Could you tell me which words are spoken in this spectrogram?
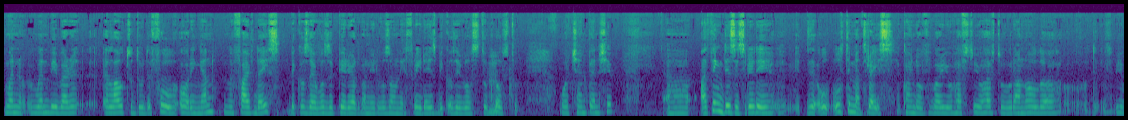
when when we were allowed to do the full O-ringen, the five days, because there was a period when it was only three days because it was too mm. close to World Championship. Uh, I think this is really the ultimate race, kind of where you have to you have to run all the, the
